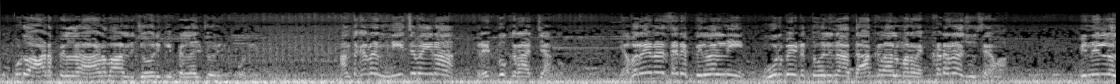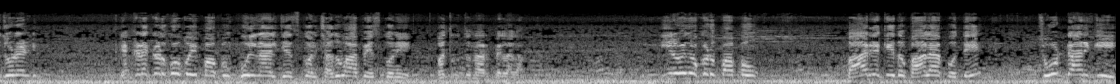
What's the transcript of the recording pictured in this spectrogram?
ఎప్పుడు ఆడపిల్ల ఆడవాళ్ళ జోరికి పిల్లల జోరికి పోలేదు. అంతకన్నా నీచమైన రెడ్ బుక్ రాజ్యాంగం. ఎవరైనా సరే పిల్లల్ని ఊరు బయట తోలిన దాఖలాలు మనం ఎక్కడైనా చూసామా? పిన్నెల్లో చూడండి. ఎక్కడెక్కడికో పోయి పాపం కూలినాలు చేసుకొని చదువు ఆపేసుకొని బతుకుతున్నారు పిల్లల ఈరోజు ఒకడు పాపం భార్యకేదో బాలేకపోతే చూడ్డానికి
